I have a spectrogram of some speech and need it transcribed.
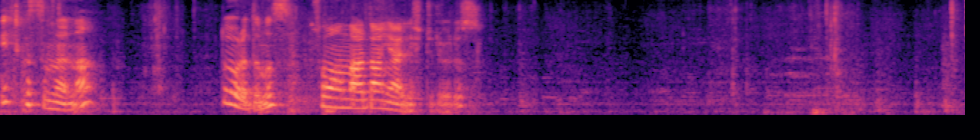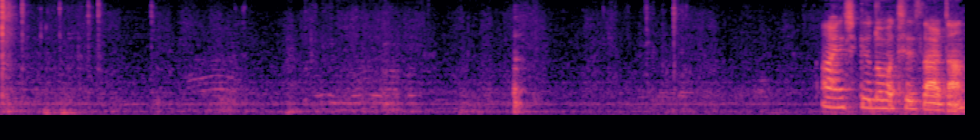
İç kısımlarına doğradığımız soğanlardan yerleştiriyoruz. Aynı şekilde domateslerden.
